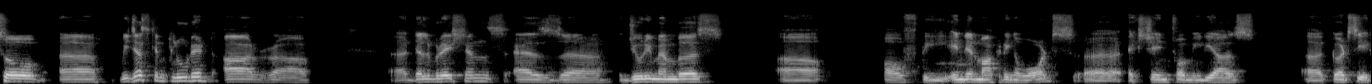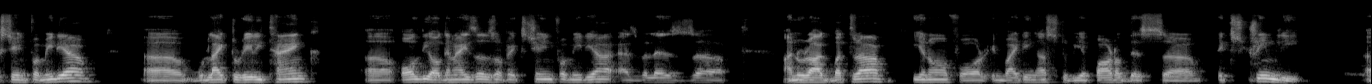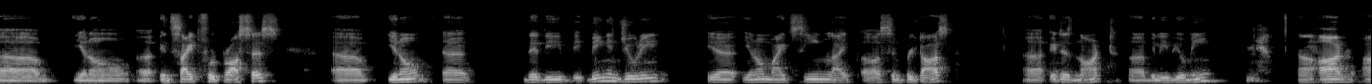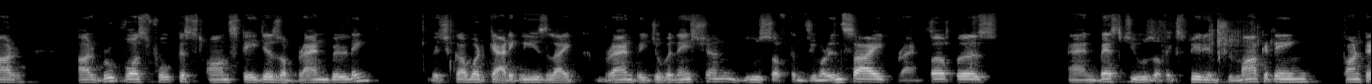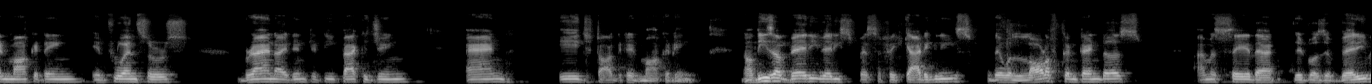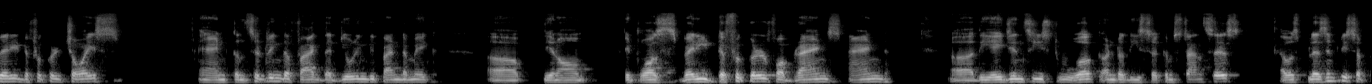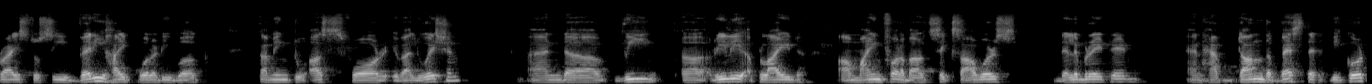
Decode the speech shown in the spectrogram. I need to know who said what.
Speaker 1: so uh, we just concluded our uh, uh, deliberations as uh, jury members uh, of the Indian Marketing Awards, uh, Exchange for Media's Courtesy Exchange for Media. would like to really thank all the organizers of Exchange for Media as well as Anurag Batra, you know, for inviting us to be a part of this extremely uh, you know, uh, insightful process. Uh, you know, the, the, the, being in jury, you know, might seem like a simple task. it is not, believe you me. our, our, our group was focused on stages of brand building, which covered categories like brand rejuvenation, use of consumer insight, brand purpose, and best use of experiential marketing, content marketing, influencers, brand identity, packaging, and age-targeted marketing. Now, these are very, very specific categories. There were a lot of contenders. I must say that it was a very, very difficult choice. And considering the fact that during the pandemic, uh, you know, it was very difficult for brands and uh, the agencies to work under these circumstances. I was pleasantly surprised to see very high quality work coming to us for evaluation and uh, we uh, really applied our mind for about six hours, deliberated, and have done the best that we could.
